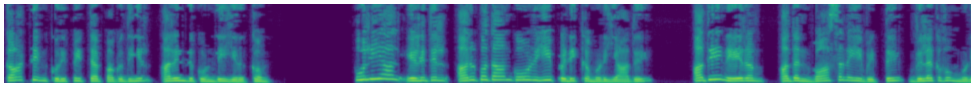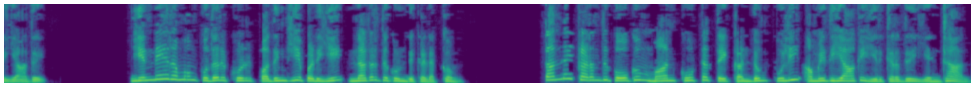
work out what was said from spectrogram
காட்டின் குறிப்பிட்ட பகுதியில் அறிந்து கொண்டே இருக்கும். புலியால் எளிதில் அறுபதாங்கோழியை பிடிக்க முடியாது. அதே நேரம் அதன் வாசனையை விட்டு விலகவும் முடியாது. எந்நேரமும் புதருக்குள் பதுங்கியபடியே நகர்ந்து கொண்டு கிடக்கும். தன்னை கடந்து போகும் மான் கூட்டத்தைக் கண்டும் புலி அமைதியாக இருக்கிறது என்றால்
